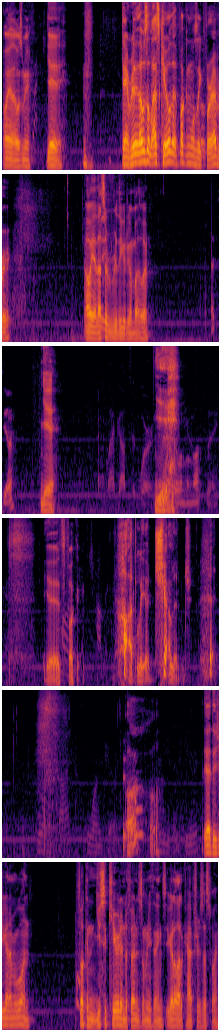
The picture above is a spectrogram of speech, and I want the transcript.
Oh yeah, that was me. Yeah. Damn, really? That was the last kill? That fucking was like forever. Oh yeah, that's a really good gun by the way. SCR. Yeah. Black Ops at work. Yeah. The one on lock. Yeah, it's fucking hardly a challenge. oh. Yeah, dude, you got number one. Fucking, you secured and defended so many things. You got a lot of captures, that's why.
